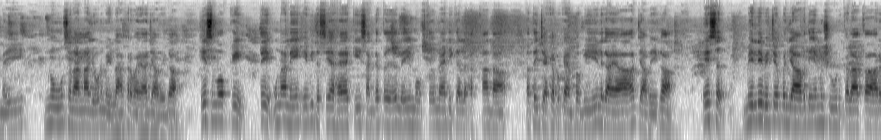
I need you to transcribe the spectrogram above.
ਮਈ ਨੂੰ ਸਾਲਾਨਾ ਜੋੜ ਮੇਲਾ ਕਰਵਾਇਆ ਜਾਵੇਗਾ। ਇਸ ਮੌਕੇ ਤੇ ਉਹਨਾਂ ਨੇ ਇਹ ਵੀ ਦੱਸਿਆ ਹੈ ਕਿ ਸੰਗਤ ਲਈ ਮੁਫਤ ਮੈਡੀਕਲ ਅੱਖਾਂ ਦਾ ਅਤੇ ਚੈੱਕਅਪ ਕੈਂਪ ਵੀ ਲਗਾਇਆ ਜਾਵੇਗਾ। ਇਸ ਮੇਲੇ ਵਿੱਚ ਪੰਜਾਬ ਦੇ ਮਸ਼ਹੂਰ ਕਲਾਕਾਰ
